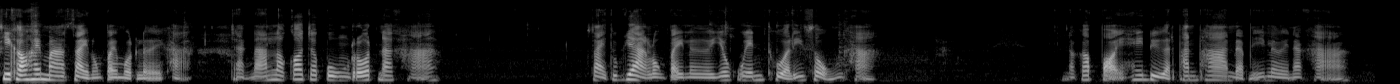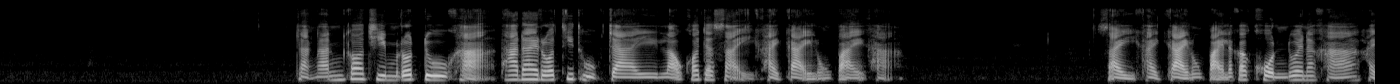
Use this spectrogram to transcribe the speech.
ที่เขาให้มาใส่ลงไปหมดเลยค่ะ จากนั้นเราก็จะปรุงรสนะคะ ใส่ทุกอย่างลงไปเลย ยกเว้นถั่วลิสงค่ะ แล้วก็ปล่อยให้เดือดพ่านๆแบบนี้เลยนะคะจากนั้นก็ชิมรสดูค่ะ ถ้าได้รสที่ถูกใจเราก็จะใส่ไข่ไก่ลงไปค่ะ ใส่ไข่ไก่ลงไปแล้วก็คนด้วยนะคะ ไข่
